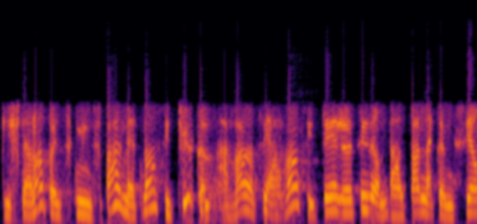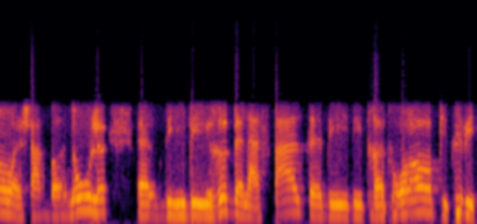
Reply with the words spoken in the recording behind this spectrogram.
Puis finalement, en politique municipale, maintenant, c'est plus comme avant. Tu sais, avant, c'était là, dans, dans le temps de la commission euh, Charbonneau, là, euh, des, des routes de l'asphalte, euh, des, des trottoirs, puis des,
